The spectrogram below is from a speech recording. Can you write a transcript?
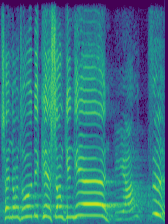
陈东初立刻送今天。两字。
